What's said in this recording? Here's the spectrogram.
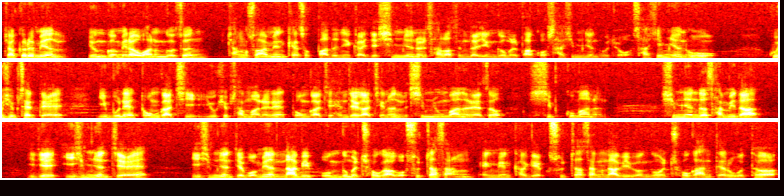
자 그러면 연금이라고 하는 것은 장수하면 계속 받으니까 이제 10년을 살았습니다. 연금을 받고 40년 후죠. 40년 후 90세 때 이분의 돈 가치 63만 원의 돈 가치 현재 가치는 16만 원에서 19만 원 10년 더 삽니다. 이제 20년째 20년째 보면 납입 원금을 초과하고 숫자상 액면 가격 숫자상 납입 원금을 초과한 때로부터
